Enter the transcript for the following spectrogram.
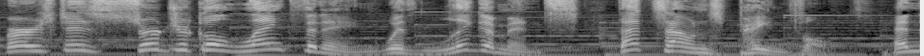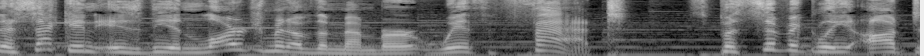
First is surgical lengthening with ligaments. That sounds painful. And the second is the enlargement of the member with fat, specifically aut-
